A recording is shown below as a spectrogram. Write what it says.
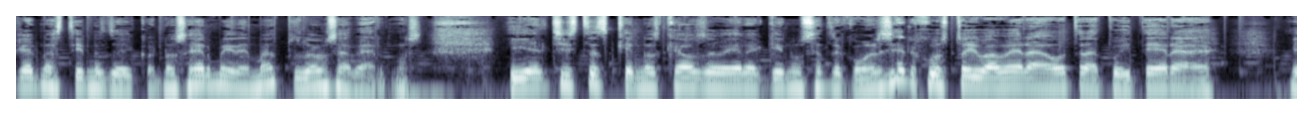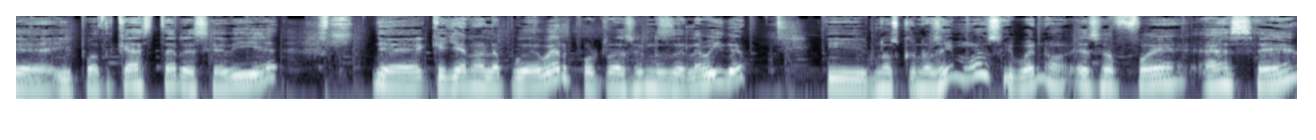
ganas tienes de conocerme y demás, pues vamos a vernos. Y el chiste es que nos quedamos de ver aquí en un centro comercial. Justo iba a ver a otra tuitera eh, y podcaster ese día, eh, que ya no la pude ver por razones de la vida. Y nos conocimos y bueno, eso fue hace...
